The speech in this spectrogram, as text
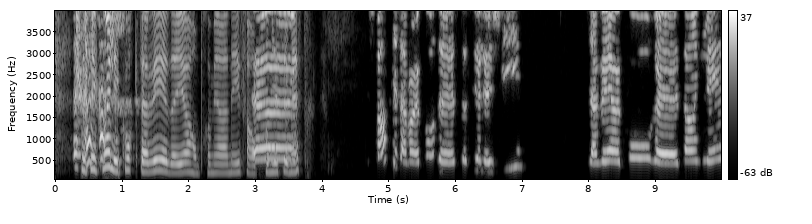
C'était quoi les cours que tu avais d'ailleurs en première année, enfin en premier semestre? Je pense que j'avais un cours de sociologie, j'avais un cours euh, d'anglais,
